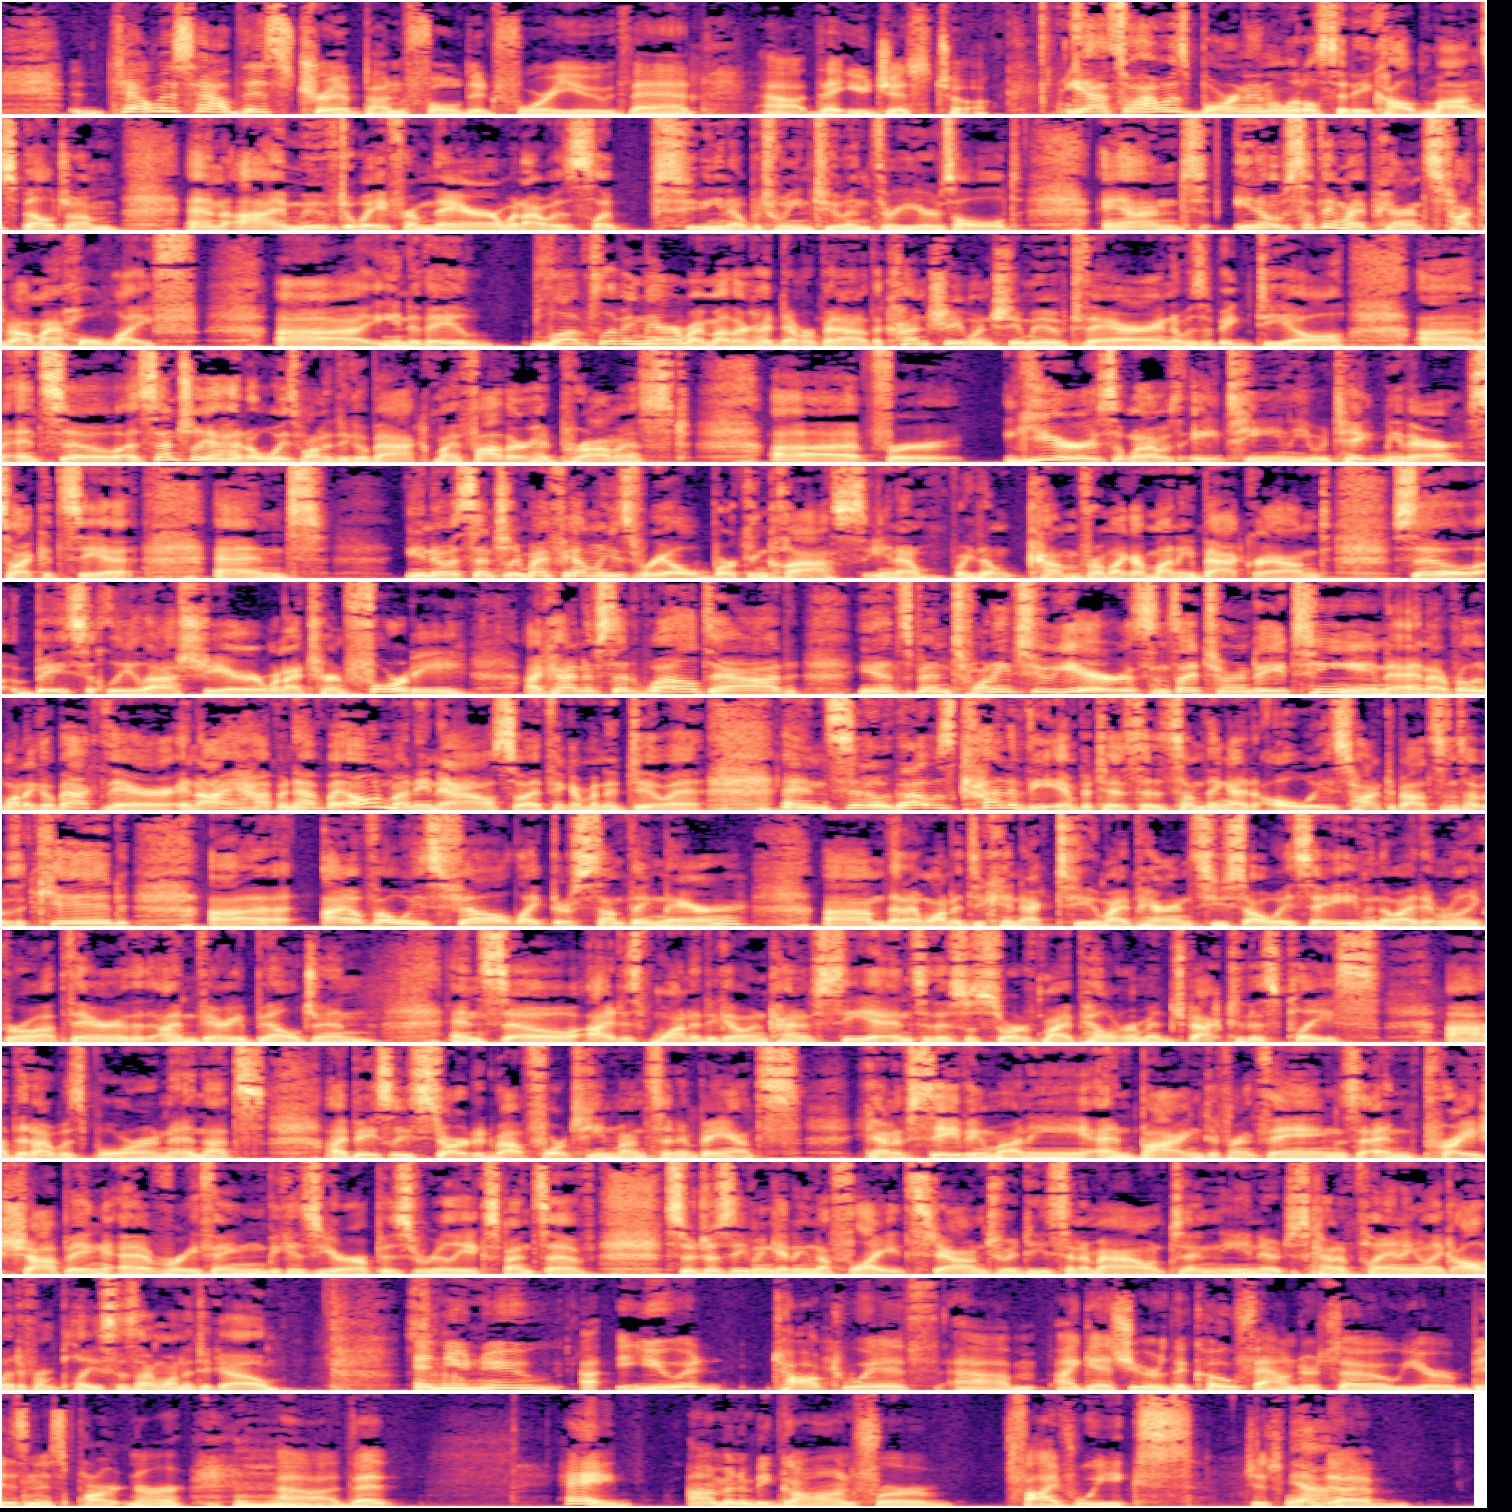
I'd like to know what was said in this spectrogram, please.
Tell us how this trip unfolded for you that uh, that you just took. Yeah, so I was born in a little city called Mons, Belgium, and I moved away from there when I was like, you know, between two and three years old. And you know, it was something my parents talked about my whole life. Uh, you know, they loved living there. My mother had never been out of the country when she moved there, and it was a big deal. Um, and so essentially, I had always wanted to go back. My father had promised uh, for years that when I was 18, he would take me there so I could see it. And you know, essentially my family's real working class. You know, we don't come from like a money background. So basically last year when I turned 40, I kind of said, well, dad, you know, it's been 22 years since I turned 18 and I really want to go back there. And I happen to have my own money now. So I think I'm going to do it. And so that was kind of the impetus. It's something I'd always talked about since I was a kid. Uh, I've always felt like there's something there um, that I wanted to connect to. My parents used to always say, even though I didn't really grow up there, that I'm very Belgian. And so I just wanted to go and kind of see it. And so this was sort of my pilgrimage back to this place uh, that I was born. And that's, I basically started about 14 months in advance, kind of saving money and buying different things and price shopping everything because Europe is really expensive. So just even getting the flights down to a decent amount and, you know, just kind of planning like all the different places I wanted to go. And you knew uh, you had talked with, um, I guess you're the co-founder, so your business partner, mm-hmm. uh, that hey, I'm going to be gone for five weeks. Just wanted yeah. to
